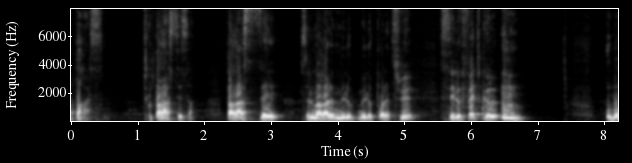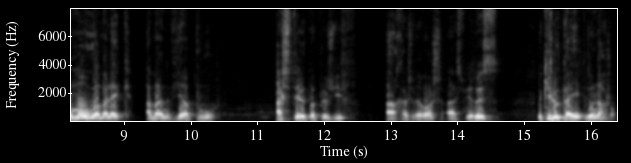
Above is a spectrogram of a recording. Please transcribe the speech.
à Paras. Parce que Paras c'est ça. Paras c'est, c'est le Maral met le, met le point là-dessus, c'est le fait que au moment où Amalek, Aman vient pour acheter le peuple juif à Achashverosh, à Assuérus, il le paye, il donne l'argent.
